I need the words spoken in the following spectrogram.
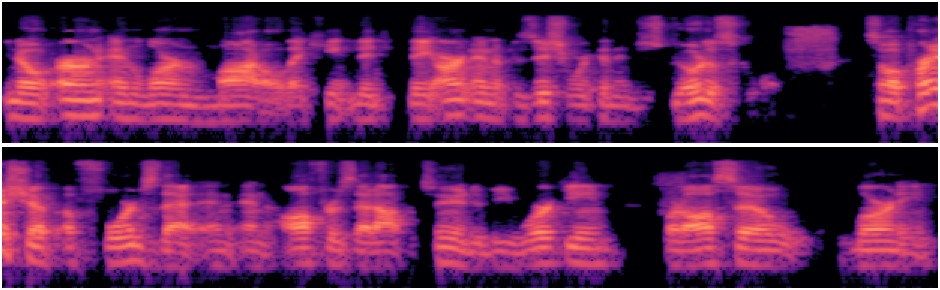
you know earn and learn model. They can't. They, they aren't in a position where they can just go to school. So apprenticeship affords that and, and offers that opportunity to be working, but also learning.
